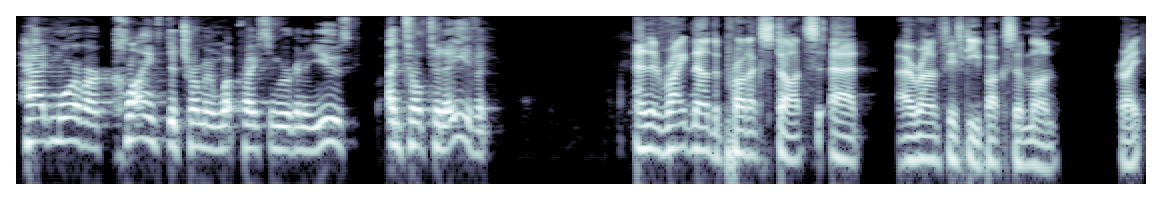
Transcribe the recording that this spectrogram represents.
had more of our clients determine what pricing we were going to use until today even. And then right now the product starts at around 50 bucks a month, right?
